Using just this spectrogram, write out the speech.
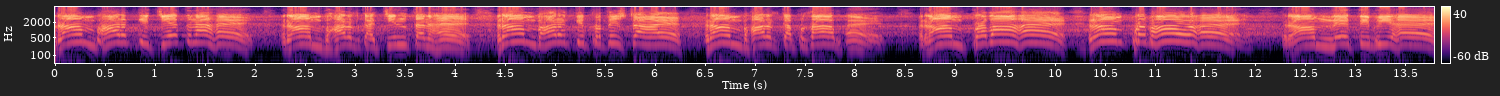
राम भारत की चेतना है राम भारत का चिंतन है राम भारत की प्रतिष्ठा है राम भारत का प्रताप है राम प्रवाह है राम प्रभाव है राम नेति भी है,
